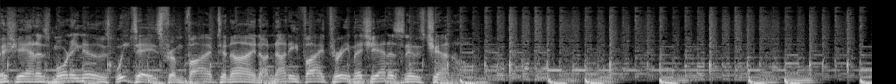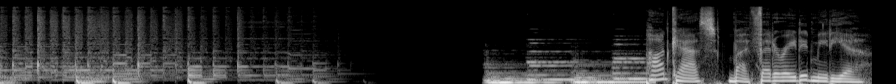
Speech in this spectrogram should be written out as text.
Michiana's Morning News, weekdays from 5 to 9 on 95.3 Michiana's News Channel. Podcasts by Federated Media.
